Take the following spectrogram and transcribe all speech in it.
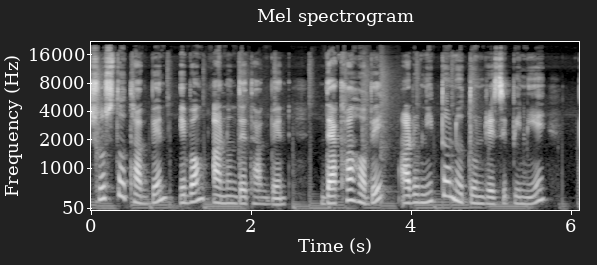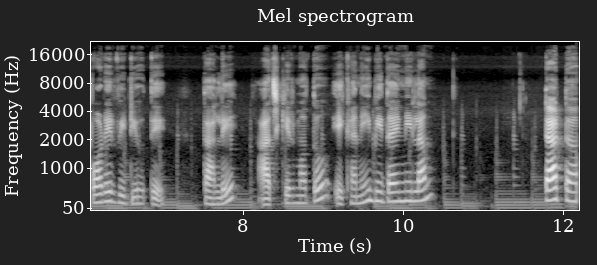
সুস্থ থাকবেন এবং আনন্দে থাকবেন। দেখা হবে আরও নিত্য নতুন রেসিপি নিয়ে পরের ভিডিওতে। তাহলে আজকের মতো এখানেই বিদায় নিলাম। টাটা!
